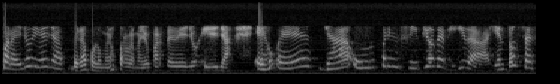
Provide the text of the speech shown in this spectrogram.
para ellos y ella, ¿verdad? Por lo menos para la mayor parte de ellos y ella. Es, ya un principio de vida y entonces,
